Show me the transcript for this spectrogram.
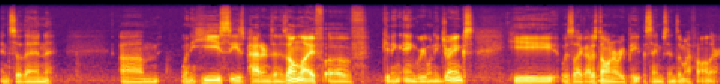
and so then um, when he sees patterns in his own life of getting angry when he drinks, he was like, I just don't want to repeat the same sins of my father.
